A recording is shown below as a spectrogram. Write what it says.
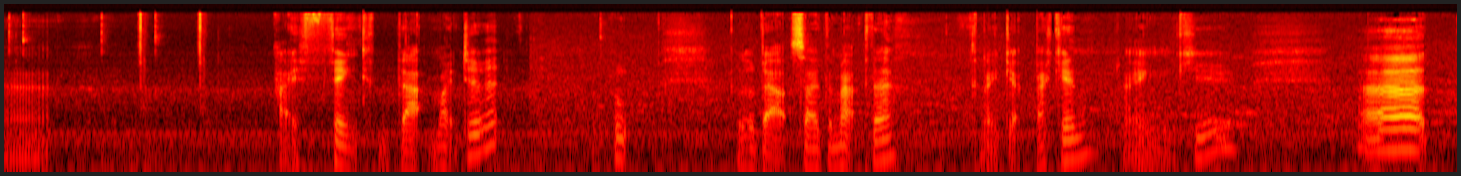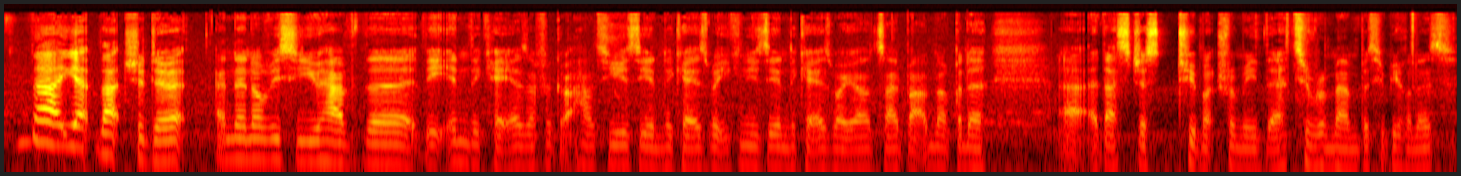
Uh, I think that might do it. Ooh, a little bit outside the map there. Can I get back in? Thank you. Uh, nah, yep, that should do it. And then obviously you have the the indicators. I forgot how to use the indicators, but you can use the indicators while you're outside. But I'm not gonna. Uh, that's just too much for me there to remember, to be honest.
